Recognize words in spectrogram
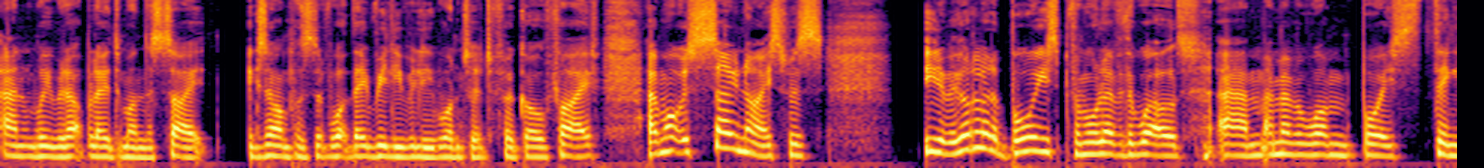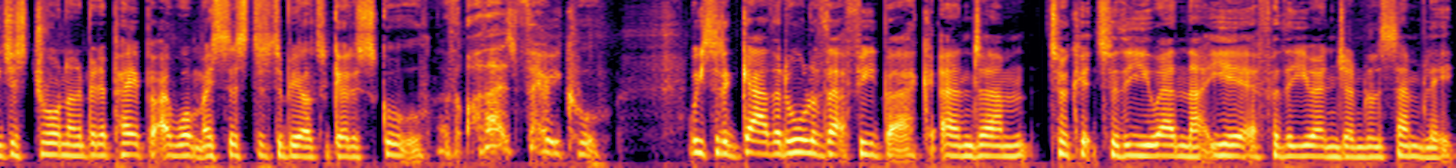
and we would upload them on the site examples of what they really, really wanted for goal five. And what was so nice was you know, we got a lot of boys from all over the world. Um, I remember one boy's thing just drawn on a bit of paper. I want my sister to be able to go to school. I thought, oh, that is very cool. We sort of gathered all of that feedback and um, took it to the UN that year for the UN General Assembly,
